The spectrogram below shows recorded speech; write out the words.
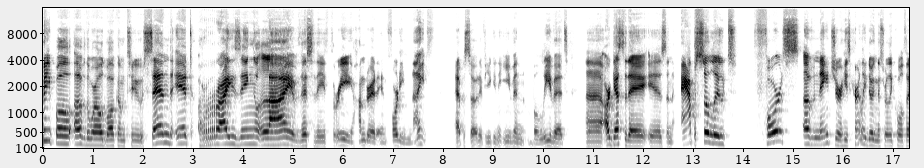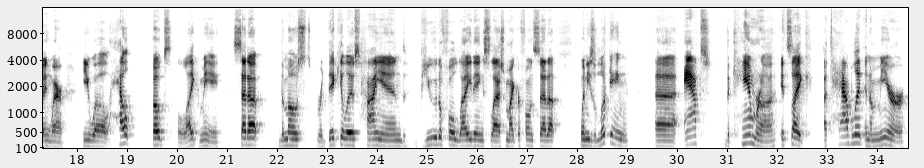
People of the world, welcome to Send It Rising Live. This the 349th episode, if you can even believe it. Uh, our guest today is an absolute force of nature. He's currently doing this really cool thing where he will help folks like me set up the most ridiculous, high end, beautiful lighting slash microphone setup. When he's looking uh, at the camera, it's like a tablet and a mirror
